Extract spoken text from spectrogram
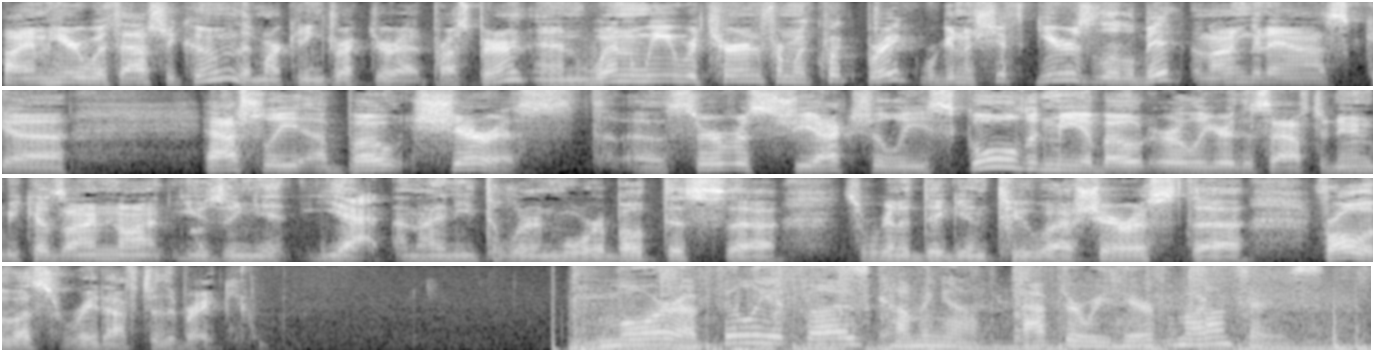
I am here with Ashley Coombe, the marketing director at Prosperent. And when we return from a quick break, we're going to shift gears a little bit, and I'm going to ask uh, Ashley about Shareist, a service she actually scolded me about earlier this afternoon because I'm not using it yet, and I need to learn more about this. Uh, so we're going to dig into uh, uh, for all of us right after the break. More affiliate buzz coming up after we hear from our sponsors.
